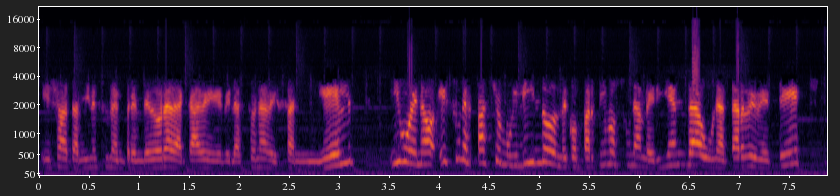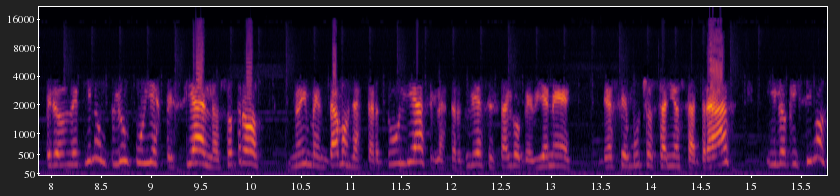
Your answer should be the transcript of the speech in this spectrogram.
Ella también es una emprendedora de acá de la zona de San Miguel. Y bueno, es un espacio muy lindo donde compartimos una merienda, una tarde de té, pero donde tiene un plus muy especial. Nosotros no inventamos las tertulias, las tertulias es algo que viene de hace muchos años atrás, y lo que hicimos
